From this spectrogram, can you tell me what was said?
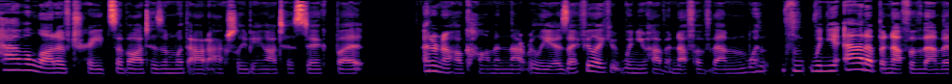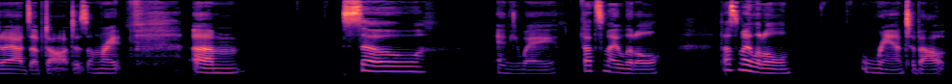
have a lot of traits of autism without actually being autistic, but I don't know how common that really is. I feel like when you have enough of them, when when you add up enough of them, it adds up to autism, right? Um so anyway, that's my little that's my little rant about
